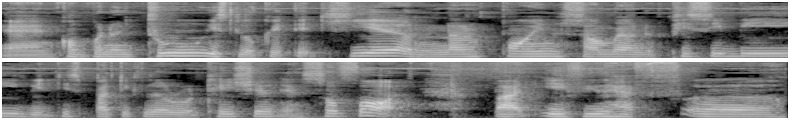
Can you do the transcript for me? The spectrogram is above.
and component 2 is located here on another point somewhere on the PCB with this particular rotation and so forth. But if you have a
